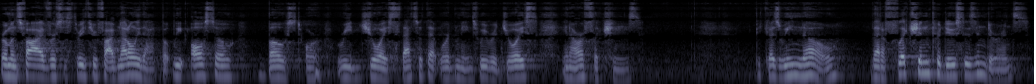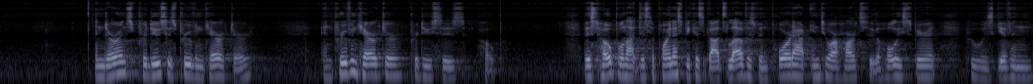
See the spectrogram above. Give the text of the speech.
Romans 5, verses 3 through 5. Not only that, but we also boast or rejoice. That's what that word means. We rejoice in our afflictions because we know that affliction produces endurance. Endurance produces proven character, and proven character produces hope. This hope will not disappoint us because God's love has been poured out into our hearts through the Holy Spirit who was given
